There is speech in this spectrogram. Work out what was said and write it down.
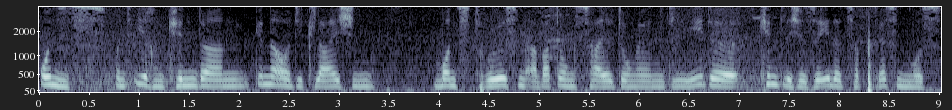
uns und ihren Kindern genau die gleichen monströsen Erwartungshaltungen, die jede kindliche Seele zerpressen muss,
